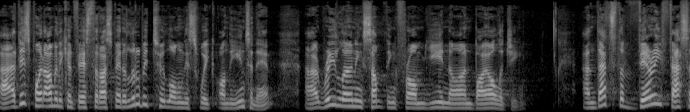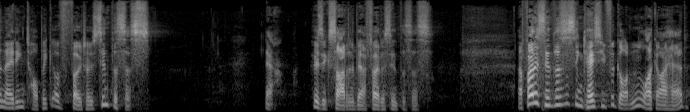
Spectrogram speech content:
uh, at this point, I'm going to confess that I spent a little bit too long this week on the internet uh, relearning something from Year 9 biology. And that's the very fascinating topic of photosynthesis. Now, who's excited about photosynthesis? Uh, photosynthesis, in case you've forgotten, like I had,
